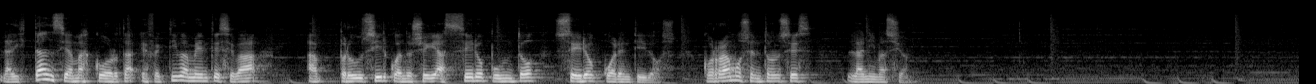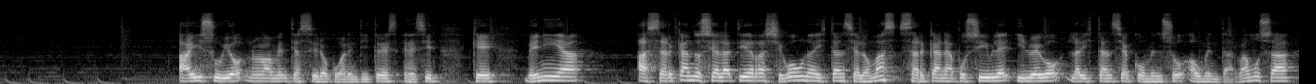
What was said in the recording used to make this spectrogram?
la distancia más corta efectivamente se va a producir cuando llegue a 0.042. Corramos entonces la animación. Ahí subió nuevamente a 0.43, es decir, que venía acercándose a la Tierra, llegó a una distancia lo más cercana posible y luego la distancia comenzó a aumentar. Vamos a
